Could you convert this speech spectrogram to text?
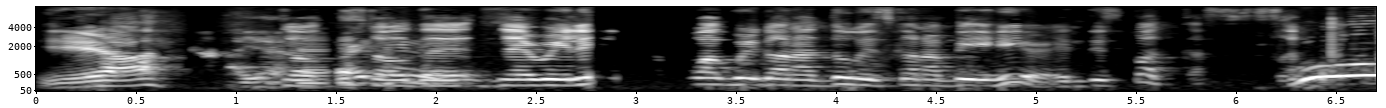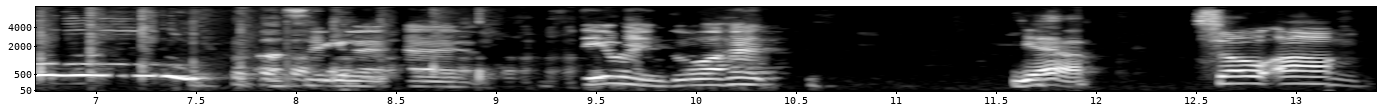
Yeah. Yeah. So, Breaking so the news. the relation what we're gonna do is gonna be here in this podcast. So, Woo! así que, uh, Steven, go ahead. Yeah. So um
